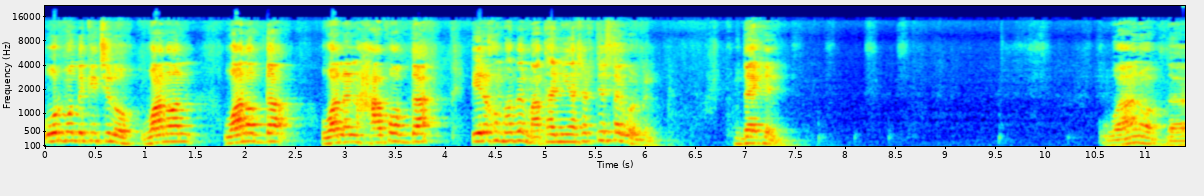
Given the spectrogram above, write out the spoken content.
ওর মধ্যে কি ছিল? One on one of the one and half of the এরকম ভাবে মাথায় নিয়ে আসার চেষ্টা করবেন। দেখেন। ওয়ান অফ দা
